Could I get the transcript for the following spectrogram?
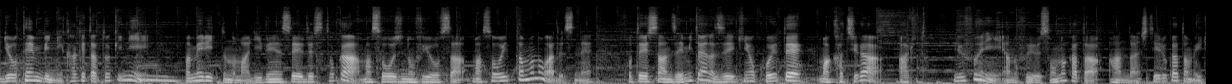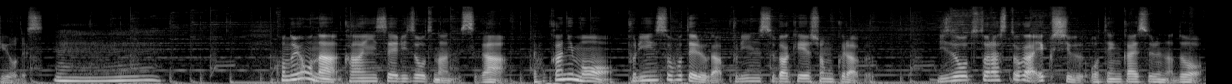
両天秤にかけた時に、うん。まあ、メリットのまあ利便性ですとか、まあ、掃除の不要さ、まあ、そういったものがですね固定資産税みたいな税金を超えて、まあ、価値があるというふうにあの富裕層の方判断している方もいるようです。うーんこのような会員制リゾートなんですが他にもプリンスホテルがプリンスバケーションクラブリゾートトラストがエクシブを展開するなど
